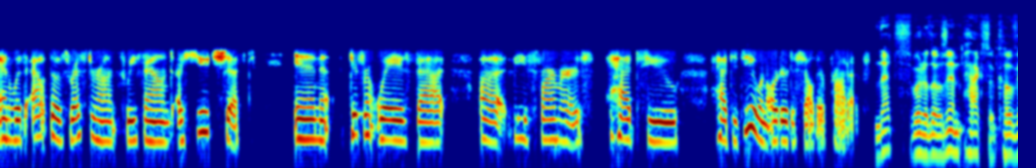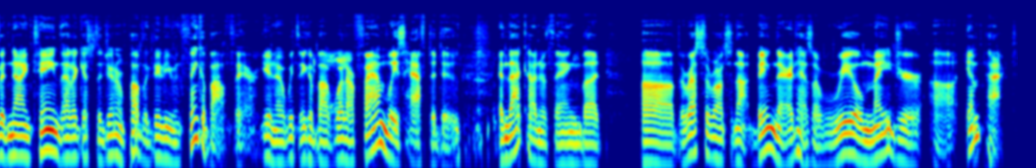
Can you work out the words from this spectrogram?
And without those restaurants, we found a huge shift in different ways that uh, these farmers had to had to do in order to sell their products. That's one of those impacts of COVID 19 that I guess the general public didn't even think about there. You know, we think about what our families have to do and that kind of thing, but uh, the restaurants not being there, it has a real major uh, impact.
